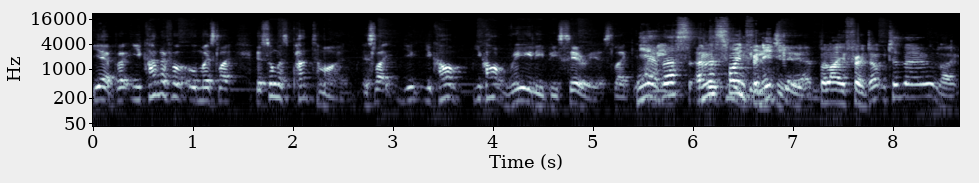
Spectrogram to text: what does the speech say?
Yeah, but you kind of almost like it's almost pantomime. It's like you, you can't you can't really be serious. Like I yeah, mean, that's and that's fine for an idiot, too- but like for a doctor though, like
